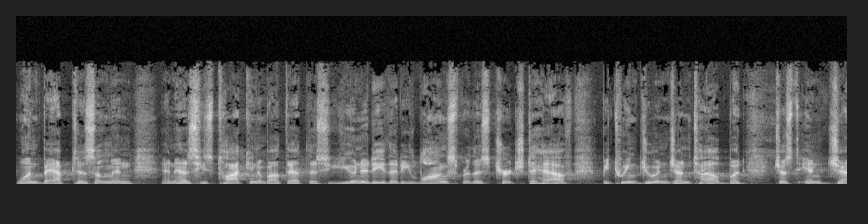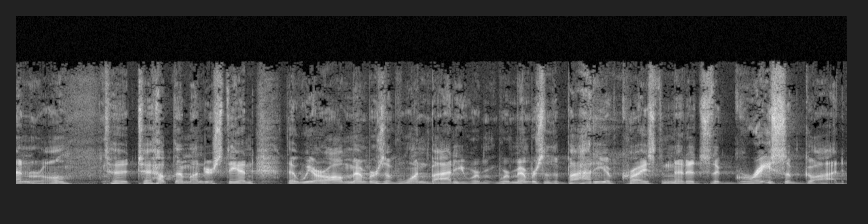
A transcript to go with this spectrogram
one baptism. And, and as he's talking about that, this unity that he longs for this church to have between Jew and Gentile, but just in general, to, to help them understand that we are all members of one body. We're, we're members of the body of Christ, and that it's the grace of God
